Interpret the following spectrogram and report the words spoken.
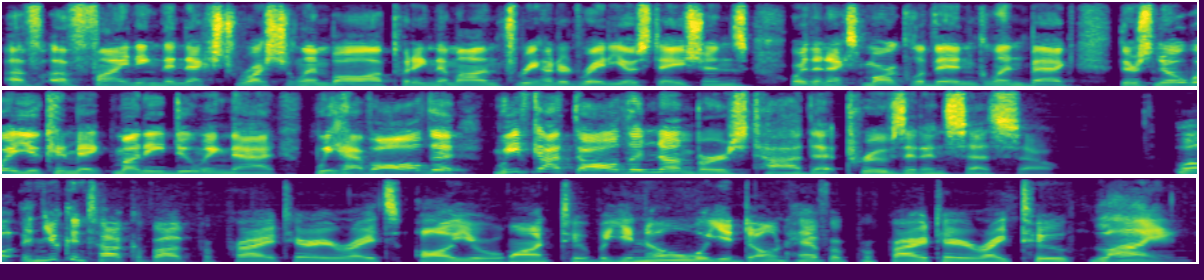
of, of finding the next Rush Limbaugh, putting them on 300 radio stations, or the next Mark Levin, Glenn Beck. There's no way you can make money doing that. We have all the we've got all the numbers, Todd, that proves it and says so. Well, and you can talk about proprietary rights all you want to, but you know what you don't have a proprietary right to? Lying.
